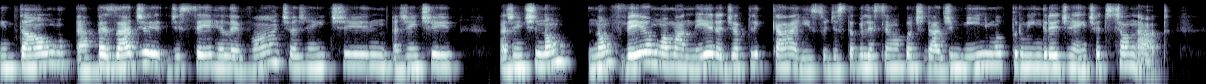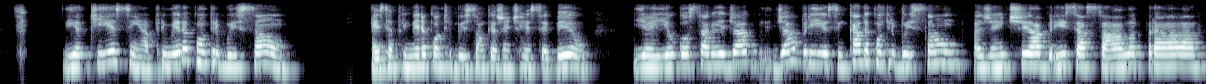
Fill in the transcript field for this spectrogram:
Então, apesar de, de ser relevante, a gente, a gente a gente não, não vê uma maneira de aplicar isso, de estabelecer uma quantidade mínima para um ingrediente adicionado. E aqui, assim, a primeira contribuição, essa é a primeira contribuição que a gente recebeu, e aí eu gostaria de, ab de abrir, assim, cada contribuição, a gente abrisse a sala para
